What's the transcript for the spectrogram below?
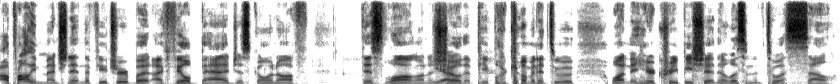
I'll probably mention it in the future, but I feel bad just going off this long on a Yeah. show that people are coming into wanting to hear creepy shit and they're listening to us sell.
